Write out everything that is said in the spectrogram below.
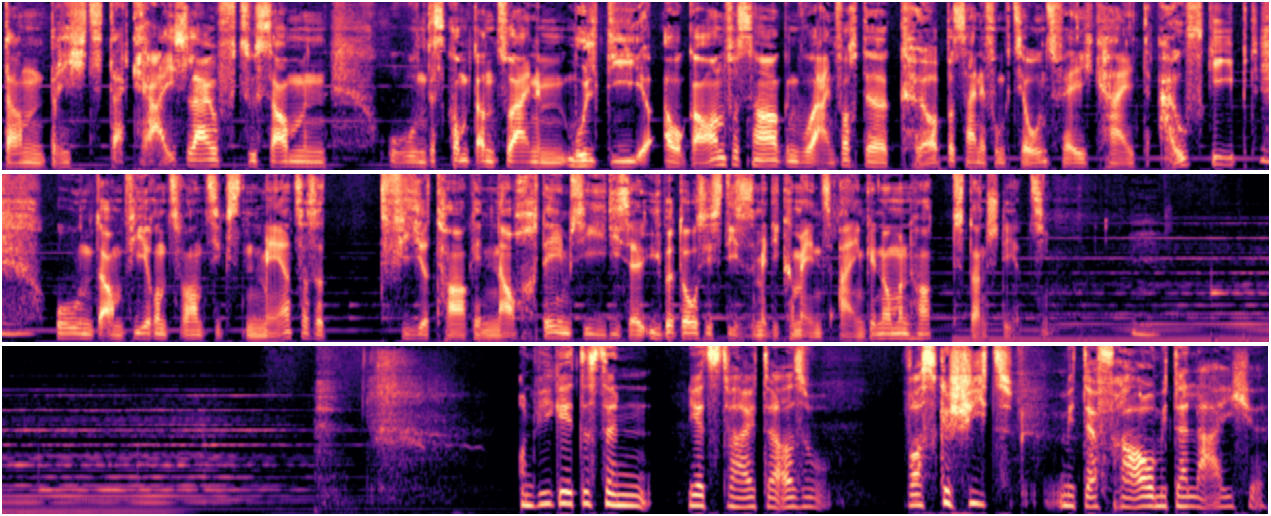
dann bricht der Kreislauf zusammen und es kommt dann zu einem Multi-Organversagen, wo einfach der Körper seine Funktionsfähigkeit aufgibt. Mhm. Und am 24. März, also vier Tage nachdem sie diese Überdosis dieses Medikaments eingenommen hat, dann stirbt sie. Mhm. Und wie geht es denn jetzt weiter? Also was geschieht mit der Frau, mit der Leiche?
